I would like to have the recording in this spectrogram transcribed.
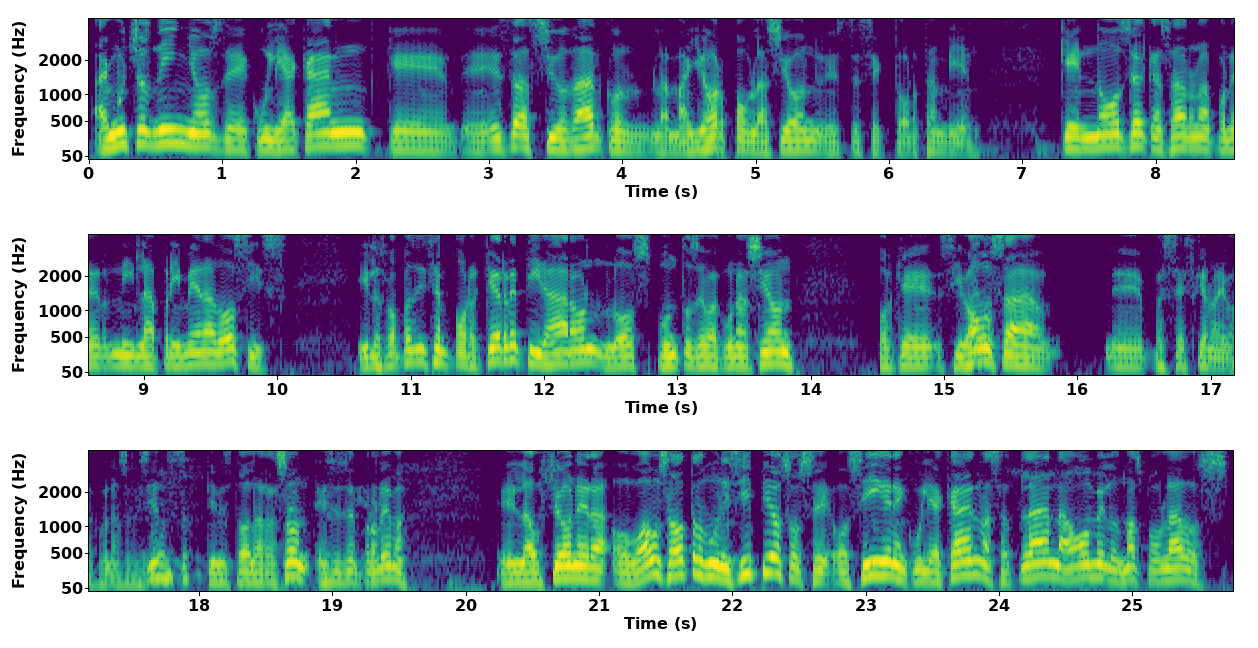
Hay muchos niños de Culiacán, que eh, es la ciudad con la mayor población en este sector también, que no se alcanzaron a poner ni la primera dosis. Y los papás dicen, ¿por qué retiraron los puntos de vacunación? Porque si vamos a eh, pues es que no hay vacunas suficientes. Tienes toda la razón, ese es el problema. Eh, la opción era o vamos a otros municipios o, se, o siguen en Culiacán, Mazatlán, Ahome, los más poblados.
